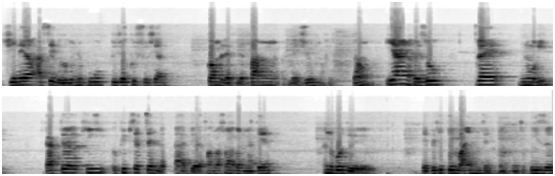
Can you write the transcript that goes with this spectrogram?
génère assez de revenus pour plusieurs couches sociales, comme les, femmes, les jeunes. Donc, il y a un réseau très nourri d'acteurs qui occupent cette scène-là de la transformation agroalimentaire au niveau de, des petites et moyennes entreprises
